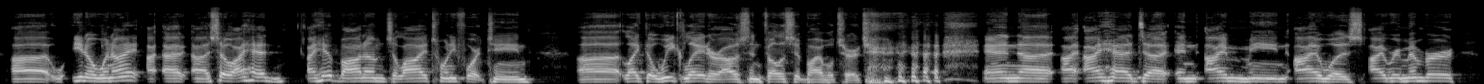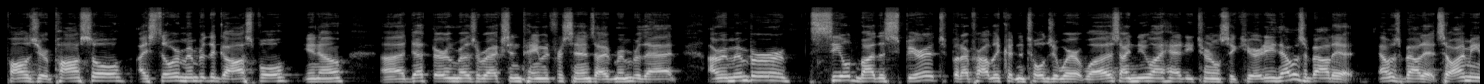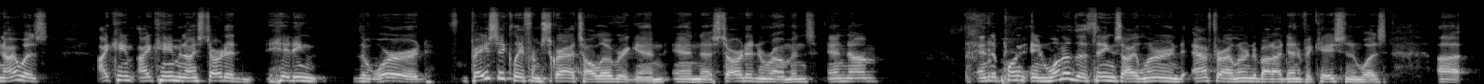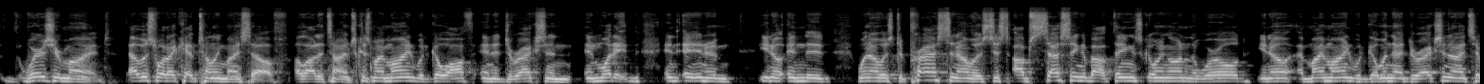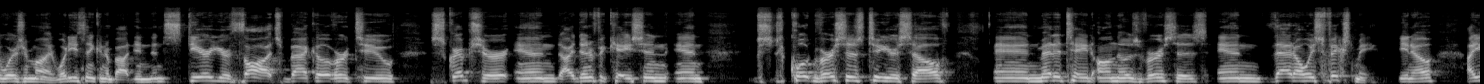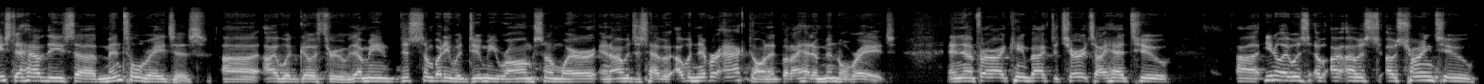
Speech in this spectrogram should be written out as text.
uh, you know, when I, I, uh, so I had, I hit bottom July 2014. Uh, like the week later, I was in Fellowship Bible Church, and uh, I, I, had, uh, and I mean, I was, I remember Paul's your apostle. I still remember the gospel, you know, uh, death, burial, and resurrection, payment for sins. I remember that. I remember sealed by the Spirit, but I probably couldn't have told you where it was. I knew I had eternal security. That was about it. That was about it. So, I mean, I was, I came, I came, and I started hitting the word basically from scratch all over again and uh, started in Romans. And, um, and the point, and one of the things I learned after I learned about identification was, uh, where's your mind? That was what I kept telling myself a lot of times because my mind would go off in a direction and what it, in, in a, you know, in the, when I was depressed and I was just obsessing about things going on in the world, you know, and my mind would go in that direction and I'd say, where's your mind? What are you thinking about? And then steer your thoughts back over to scripture and identification and quote verses to yourself and meditate on those verses. And that always fixed me, you know, I used to have these uh, mental rages uh, I would go through. I mean, just somebody would do me wrong somewhere, and I would just have, I would never act on it, but I had a mental rage. And after I came back to church, I had to, uh, you know, it was, I, I was, I was trying to,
